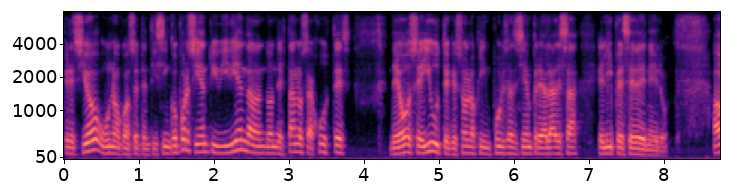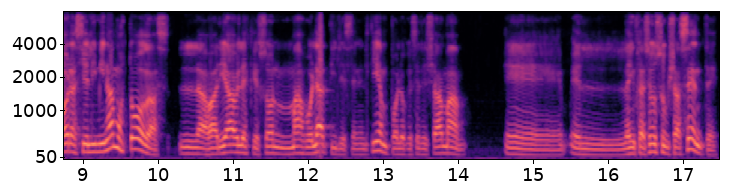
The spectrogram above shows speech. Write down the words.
creció, uno con 75%, y vivienda, donde están los ajustes de OCE y UTE, que son los que impulsan siempre al alza el IPC de enero. Ahora, si eliminamos todas las variables que son más volátiles en el tiempo, lo que se le llama eh, la inflación subyacente,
